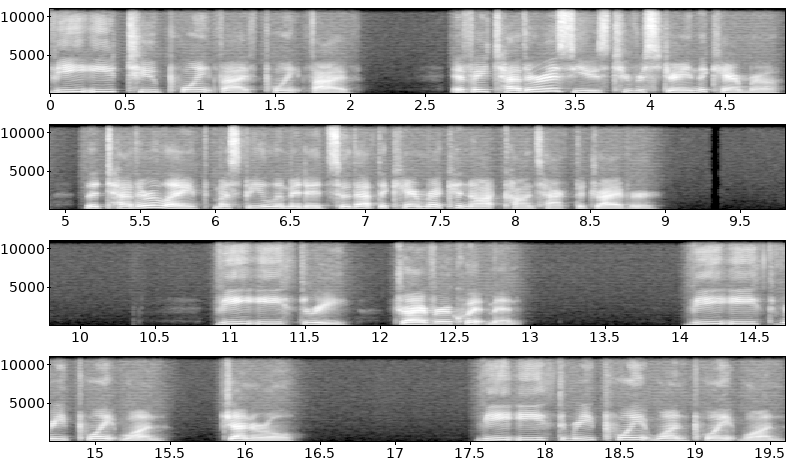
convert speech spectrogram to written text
VE 2.5.5 If a tether is used to restrain the camera, the tether length must be limited so that the camera cannot contact the driver. VE 3 Driver equipment. VE 3.1 General. VE 3.1.1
